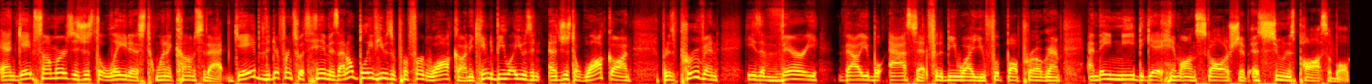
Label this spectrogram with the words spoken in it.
And Gabe Summers is just the latest when it comes to that. Gabe, the difference with him is I don't believe he was a preferred walk on. He came to BYU as, an, as just a walk on, but has proven he is a very, valuable asset for the BYU football program, and they need to get him on scholarship as soon as possible.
